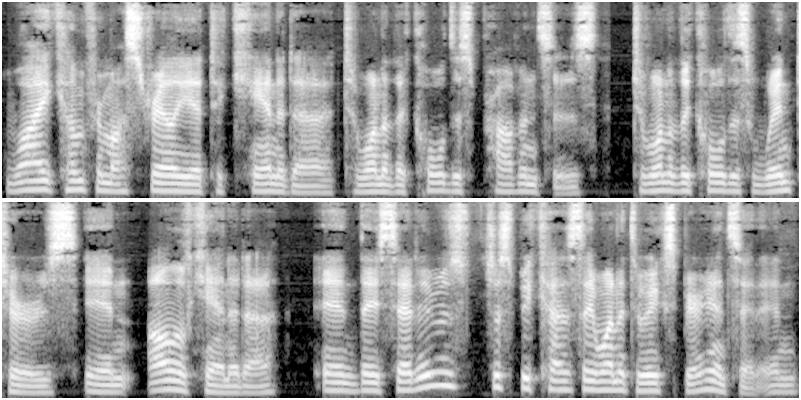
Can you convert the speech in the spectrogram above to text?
why come from Australia to Canada to one of the coldest provinces, to one of the coldest winters in all of Canada? And they said it was just because they wanted to experience it. And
